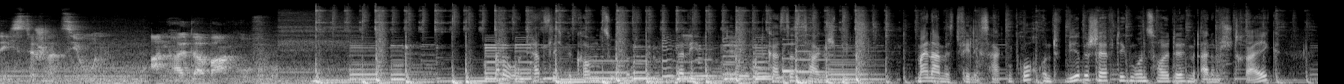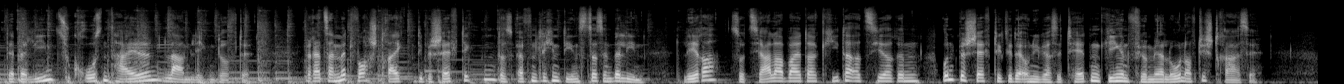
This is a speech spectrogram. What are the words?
Nächste Station, Anhalter Bahnhof. Hallo und herzlich willkommen zu 5 Minuten Berlin, dem Podcast des Tagesspiegels. Mein Name ist Felix Hackenbruch und wir beschäftigen uns heute mit einem Streik, der Berlin zu großen Teilen lahmlegen dürfte. Bereits am Mittwoch streikten die Beschäftigten des öffentlichen Dienstes in Berlin. Lehrer, Sozialarbeiter, Kita-Erzieherinnen und Beschäftigte der Universitäten gingen für mehr Lohn auf die Straße.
